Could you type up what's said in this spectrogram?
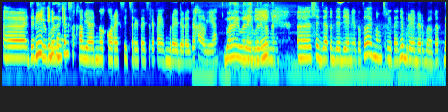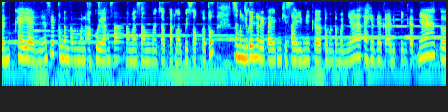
Eh, jadi Oke, ini boleh. mungkin sekalian ngekoreksi cerita-cerita yang beredar aja kali ya. boleh, boleh, Jadi, boleh banget. Eh, sejak kejadian itu tuh emang ceritanya beredar banget dan kayaknya sih teman-teman aku yang sama-sama capan lapis waktu tuh seneng juga nyeritain kisah ini ke teman-temannya, akhirnya ke adik tingkatnya, ke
